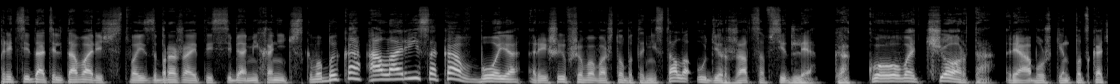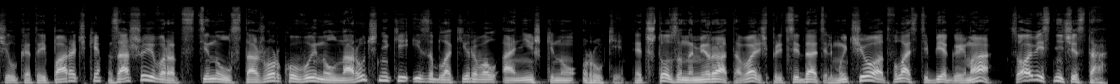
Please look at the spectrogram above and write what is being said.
председатель товарищества изображает из себя механического быка, а Лариса — ковбоя, решившего во что бы то ни стало удержаться в седле. «Какого черта?» Рябушкин подскочил к этой парочке, за шиворот стянул стажерку, вынул наручники и заблокировал Анишкину руки. «Это что за номера, товарищ председатель? Мы чего от власти бегаем, а? Совесть нечиста!»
